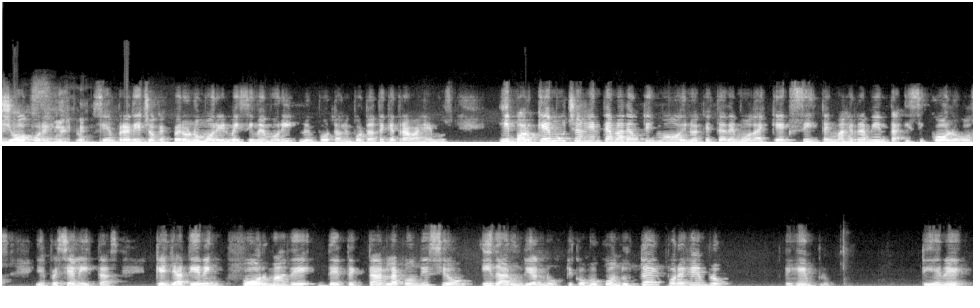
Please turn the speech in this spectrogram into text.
Yo, por ejemplo, siempre he dicho que espero no morirme y si me morí, no importa, lo importante es que trabajemos. ¿Y por qué mucha gente habla de autismo hoy? No es que esté de moda, es que existen más herramientas y psicólogos y especialistas que ya tienen formas de detectar la condición y dar un diagnóstico. Como cuando usted, por ejemplo, ejemplo, tiene,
